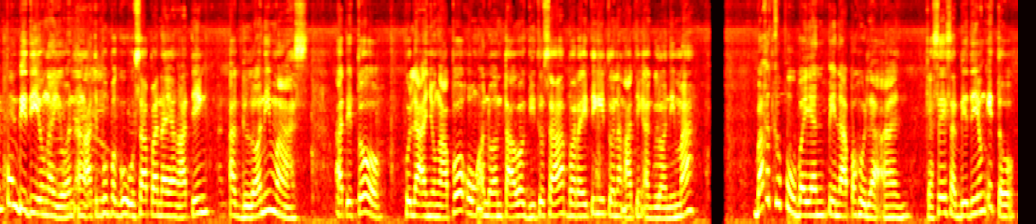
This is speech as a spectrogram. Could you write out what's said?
ating pong video ngayon, ang ating pong pag-uusapan ay ang ating aglonimas. At ito, hulaan nyo nga po kung ano ang tawag dito sa variety ito ng ating aglonima. Bakit ko po ba yan pinapahulaan? Kasi sa videong ito,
